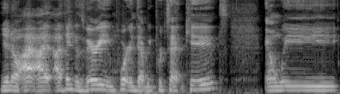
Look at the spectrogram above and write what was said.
you know, I I, I think it's very important that we protect kids, and we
